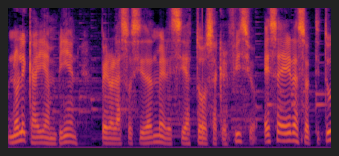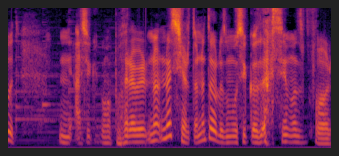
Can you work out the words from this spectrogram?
no le caían bien, pero la sociedad merecía todo sacrificio. Esa era su actitud. Mm, así que como podrá ver, no, no es cierto, no todos los músicos lo hacemos por,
